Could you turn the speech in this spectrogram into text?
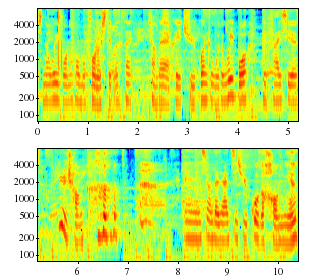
信的微博呢，话，我们 follow 我西哥噻，想大家可以去关注我的微博，会发一些日常。诶，希望大家继续过个好年。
